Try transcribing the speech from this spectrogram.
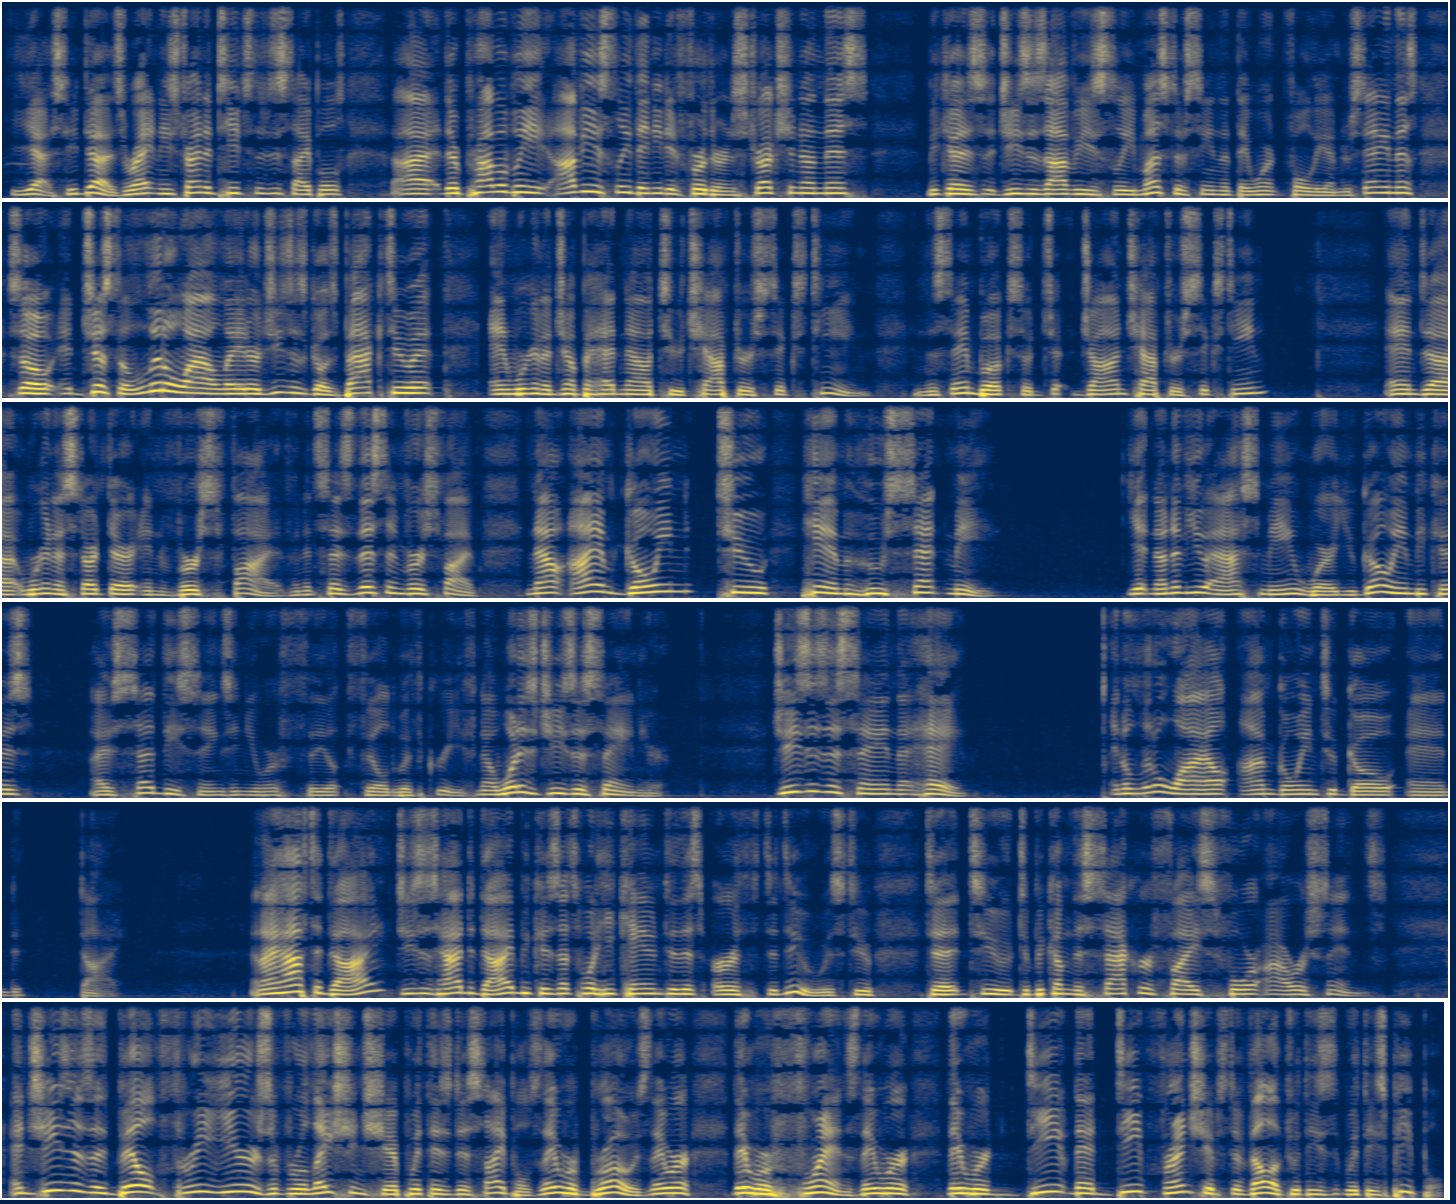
Yes, he does, right? And he's trying to teach the disciples. Uh, they're probably, obviously, they needed further instruction on this because Jesus obviously must have seen that they weren't fully understanding this. So, it, just a little while later, Jesus goes back to it, and we're going to jump ahead now to chapter 16 in the same book. So, J- John chapter 16. And uh, we're going to start there in verse 5. And it says this in verse 5 Now I am going to him who sent me Yet none of you asked me, Where are you going? Because I have said these things and you were fil- filled with grief. Now, what is Jesus saying here? Jesus is saying that, hey, in a little while, I'm going to go and die. And I have to die. Jesus had to die because that's what he came to this earth to do, was to, to, to, to become the sacrifice for our sins. And Jesus had built three years of relationship with his disciples. They were bros. They were they were friends. They were they were deep. They had deep friendships developed with these with these people.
